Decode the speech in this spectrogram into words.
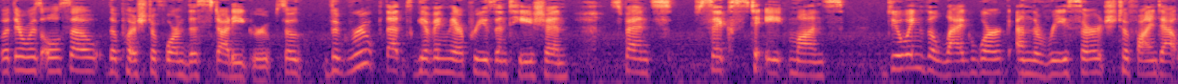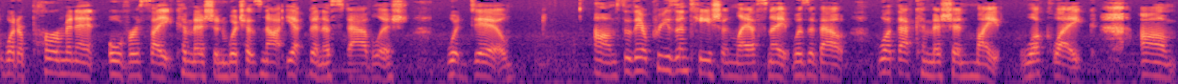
but there was also the push to form this study group. So the group that's giving their presentation spent six to eight months doing the legwork and the research to find out what a permanent oversight commission, which has not yet been established, would do. Um, so their presentation last night was about what that commission might look like. Um,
